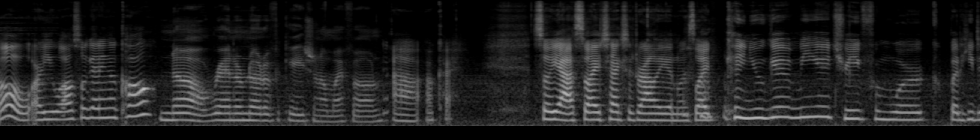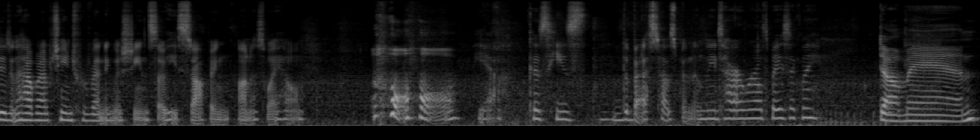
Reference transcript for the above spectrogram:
Oh, are you also getting a call? No, random notification on my phone. Ah, okay. So yeah, so I texted Riley and was like, "Can you get me a treat from work?" But he didn't have enough change for vending machines, so he's stopping on his way home. Oh, Yeah, cuz he's the best husband in the entire world basically. dumb man.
